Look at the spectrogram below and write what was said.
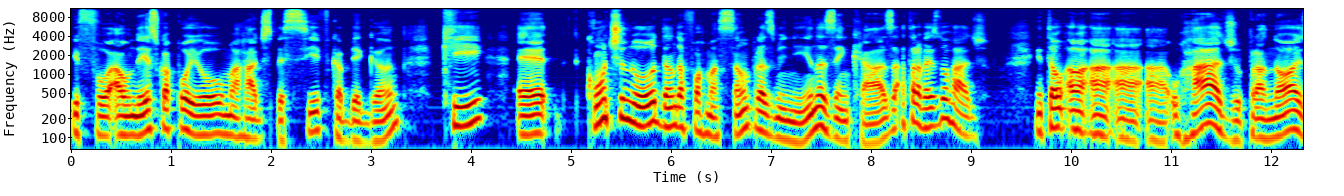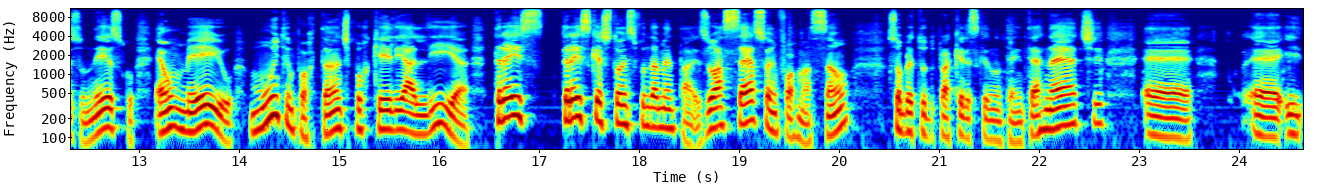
E for, a Unesco apoiou uma rádio específica, Began, que é, continuou dando a formação para as meninas em casa através do rádio. Então, a, a, a, o rádio, para nós, Unesco, é um meio muito importante porque ele alia três, três questões fundamentais: o acesso à informação, sobretudo para aqueles que não têm internet, é, é, e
